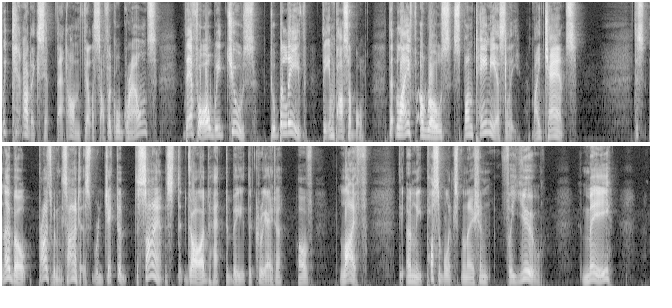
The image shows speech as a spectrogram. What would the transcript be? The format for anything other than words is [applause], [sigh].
We cannot accept that on philosophical grounds. Therefore, we choose to believe the impossible that life arose spontaneously by chance. This Nobel Prize winning scientist rejected the science that God had to be the creator of life, the only possible explanation for you. Me,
